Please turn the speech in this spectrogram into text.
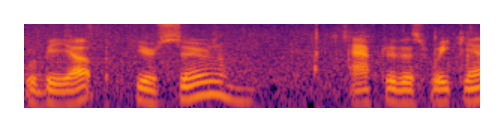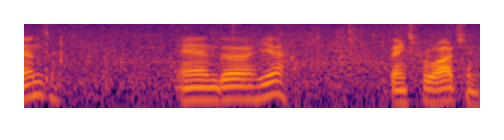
will be up here soon after this weekend. And uh, yeah, thanks for watching.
